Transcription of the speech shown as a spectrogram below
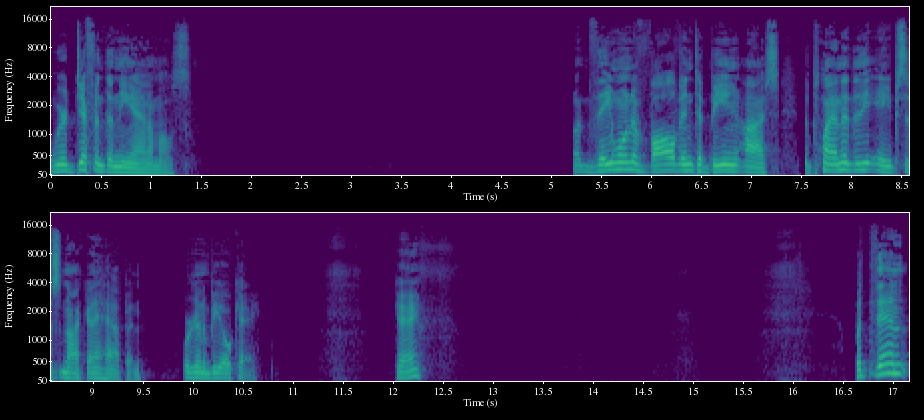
We're different than the animals. They won't evolve into being us. The planet of the apes is not going to happen. We're going to be okay. Okay? But then,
